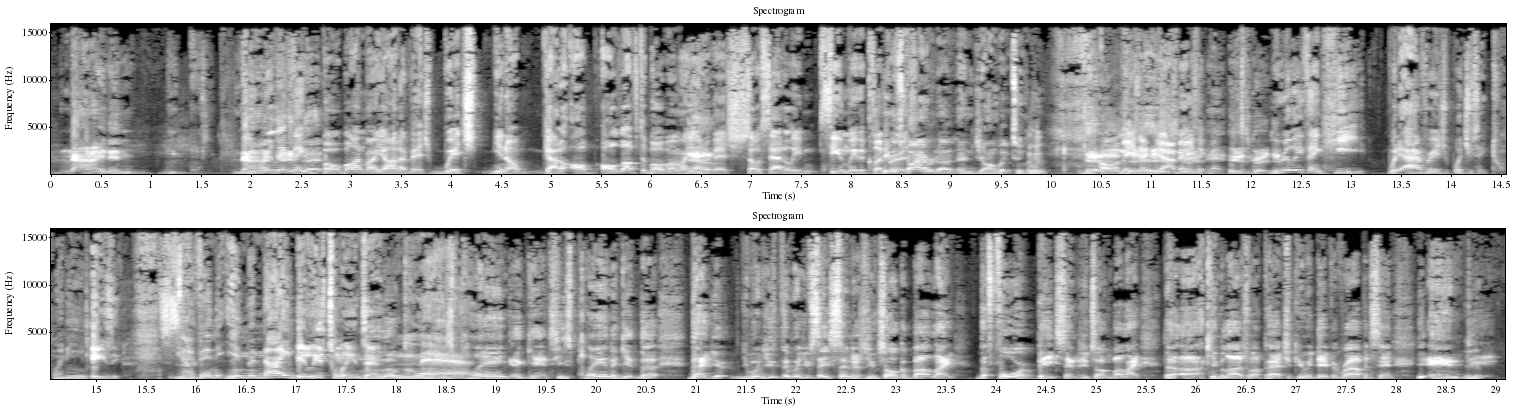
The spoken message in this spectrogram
nine and nine. You really think that- Boban Marjanovic, which you know, got all, all love to Boban Marjanovic. Yeah. So sadly, see him leave the He was firing uh, in John Wick too. Yeah, Oh, amazing! Yeah, amazing, man. He was great. You really think he would average? What'd you say? Twenty Easy, seven in the at least twenty and ten. Look who Man. he's playing against. He's playing against the that you when you th- when you say centers, you talk about like the four big centers. You're talking about like the uh, Hakeem Olajuwon, Patrick Ewing, David Robinson, and. Mm-hmm.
